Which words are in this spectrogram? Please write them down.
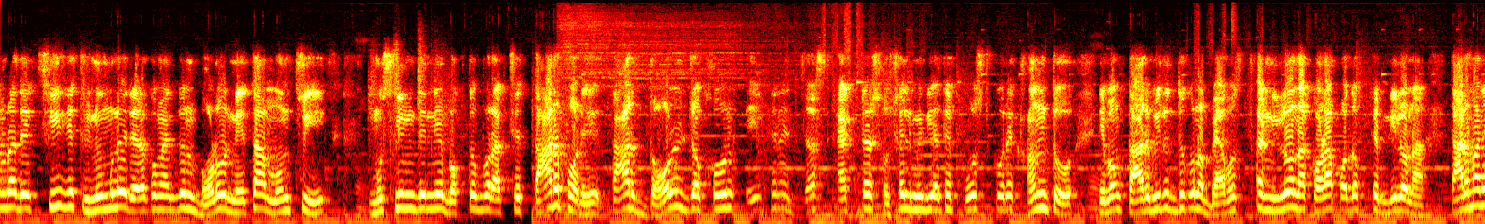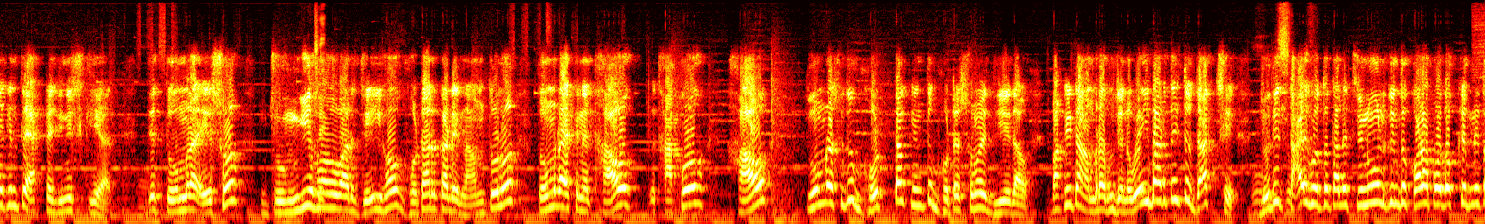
আমরা দেখছি যে তৃণমূলের এরকম একজন বড় নেতা মন্ত্রী মুসলিমদের নিয়ে বক্তব্য রাখছে। তারপরে তার দল যখন এইখানে জাস্ট একটা সোশ্যাল মিডিয়াতে পোস্ট করে ক্ষান্ত এবং তার বিরুদ্ধে কোনো ব্যবস্থা নিল না, কড়া পদক্ষেপ নিল না, তার মানে কিন্তু একটা জিনিস ক্লিয়ার যে তোমরা এসো, জঙ্গি হও আর যেই হও ভোটার কার্ডে নাম তোলো, তোমরা এখানে থাও, থাকো, খাও তোমরা শুধু ভোটটা কিন্তু ভোটের সময় দিয়ে দাও বাকিটা আমরা বুঝে নেব। এই বার্তাই তো যাচ্ছে। যদি তাই হতো তাহলে তৃণমূল কিন্তু কড়া পদক্ষেপ নিত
